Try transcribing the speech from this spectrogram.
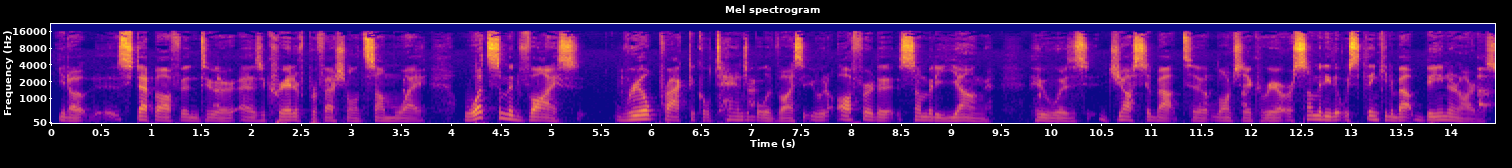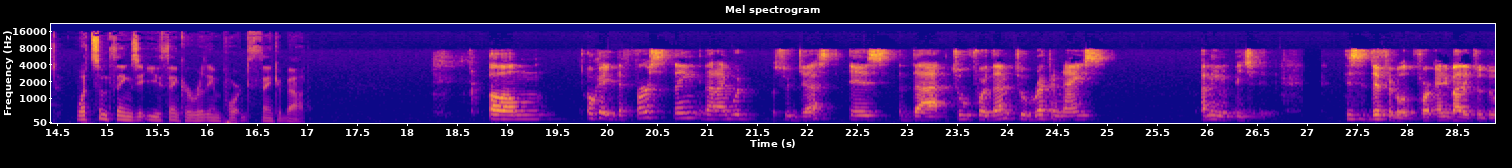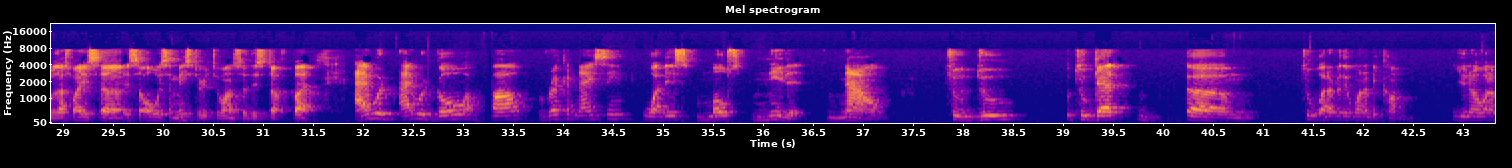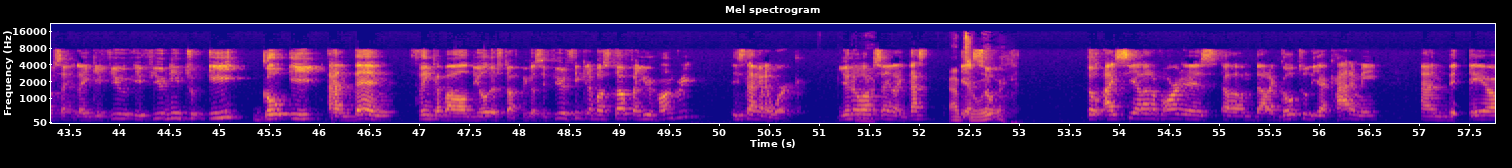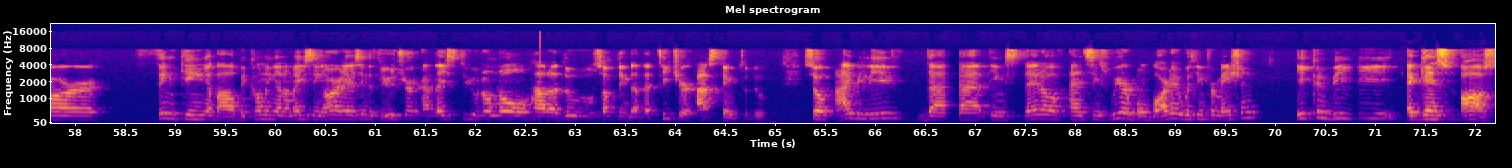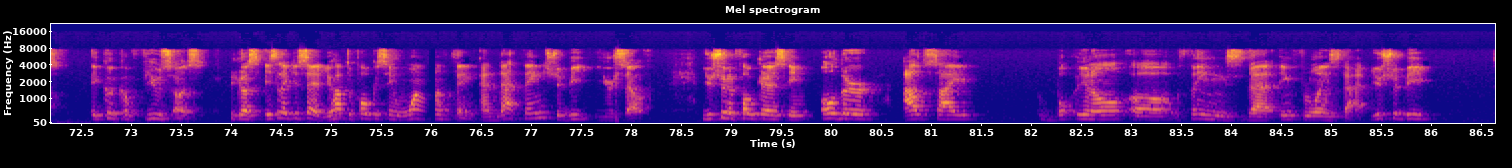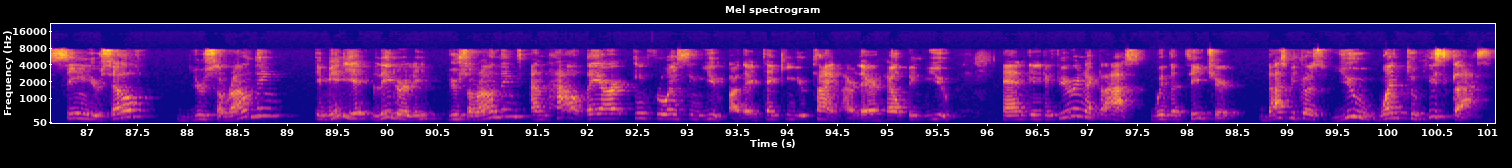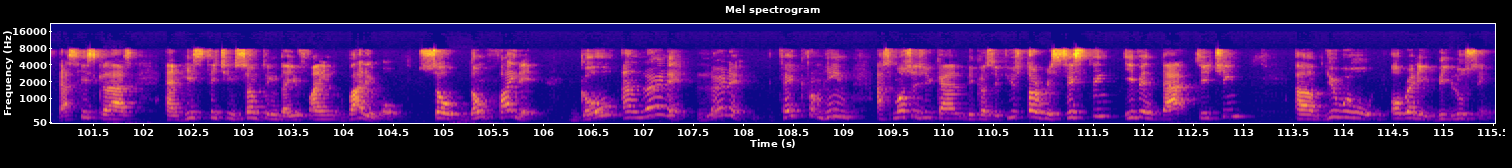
you know, step off into a, as a creative professional in some way. What's some advice, real practical, tangible advice that you would offer to somebody young who was just about to launch their career or somebody that was thinking about being an artist? What's some things that you think are really important to think about? Um, okay, the first thing that I would suggest is that to for them to recognize. I mean, it's, this is difficult for anybody to do. That's why it's a, it's always a mystery to answer this stuff. But I would I would go about recognizing what is most needed now to do to get um, to whatever they want to become. You know what I'm saying? Like if you if you need to eat, go eat, and then think about the other stuff. Because if you're thinking about stuff and you're hungry, it's not gonna work. You know right. what I'm saying? Like that's absolutely. Yeah, so, so I see a lot of artists um, that go to the academy and they are thinking about becoming an amazing artist in the future and they still don't know how to do something that the teacher asked them to do. So I believe that, that instead of, and since we are bombarded with information, it can be against us, it could confuse us because it's like you said, you have to focus in one thing and that thing should be yourself. You shouldn't focus in other outside you know uh, things that influence that. You should be seeing yourself your surrounding immediate literally your surroundings and how they are influencing you. Are they taking your time? Are they helping you? And if you're in a class with a teacher that's because you went to his class. That's his class and he's teaching something that you find valuable. So don't fight it. Go and learn it. Learn it take from him as much as you can because if you start resisting even that teaching um, you will already be losing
